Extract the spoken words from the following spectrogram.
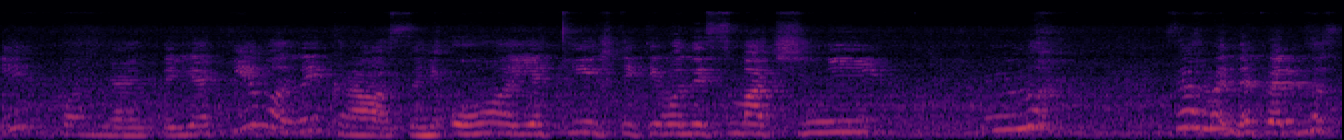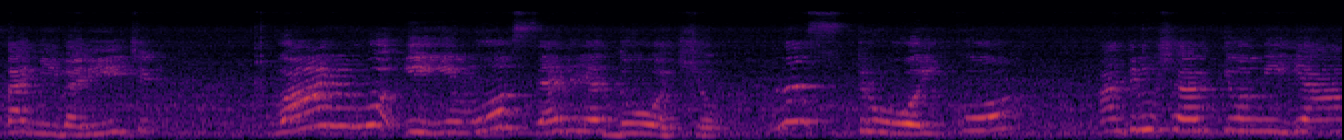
І погляньте, які вони красені. Ой, які ж таки вони смачні. Ну, це в мене передостанній варічик. Варимо і їмо все в рядочок. Настройку. Андрюша Артем і я.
